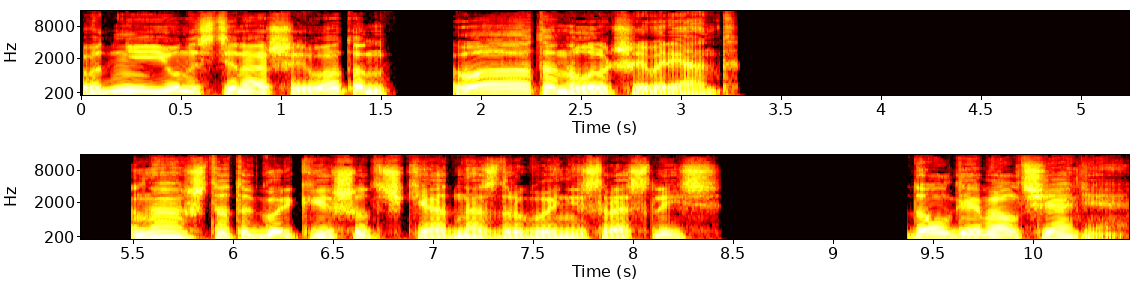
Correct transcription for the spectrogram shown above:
в дни юности нашей, вот он, вот он лучший вариант». Но что-то горькие шуточки одна с другой не срослись. Долгое молчание.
